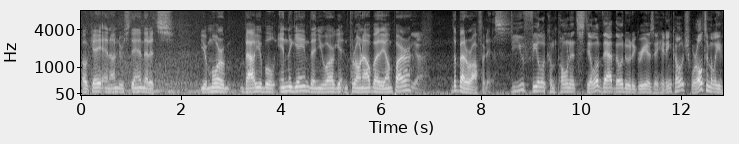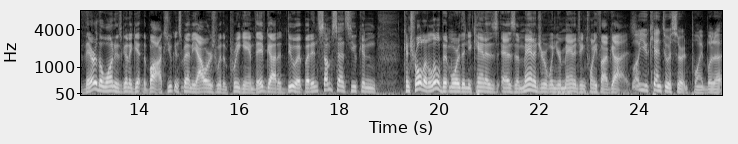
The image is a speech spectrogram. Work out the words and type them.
okay, and understand that it's you're more valuable in the game than you are getting thrown out by the umpire, Yeah. the better off it is. Do you feel a component still of that, though, to a degree, as a hitting coach, where ultimately they're the one who's going to get in the box? You can spend the hours with them pregame; they've got to do it, but in some sense, you can control it a little bit more than you can as as a manager when you're managing 25 guys. Well, you can to a certain point, but uh,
